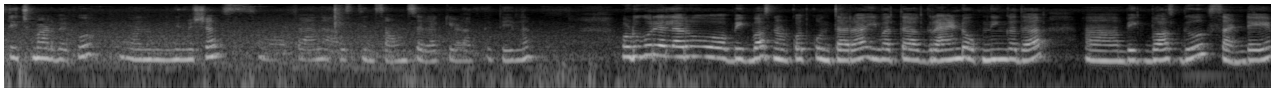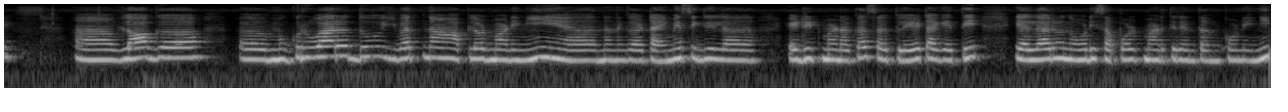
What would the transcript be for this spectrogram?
ಸ್ಟಿಚ್ ಮಾಡಬೇಕು. ಒಂದು ನಿಮಿಷ. ಫ್ಯಾನ್ ಹಾರಿಸ್ತೀನಿ. ಸೌಂಡ್ಸ್ ಎಲ್ಲ ಕೇಳಾಗ್ತೈತಿ ಇಲ್ಲ. ಹುಡುಗರು ಎಲ್ಲರೂ ಬಿಗ್ ಬಾಸ್ ನೋಡ್ಕೊತ ಕುಂತಾರ. ಇವತ್ತು ಗ್ರ್ಯಾಂಡ್ ಓಪನಿಂಗ್ ಅದ. ಬಿಗ್ ಬಾಸ್ದು ಸಂಡೇ ವ್ಲಾಗ್ ಗುರುವಾರದ್ದು ಇವತ್ತು ನಾ ಅಪ್ಲೋಡ್ ಮಾಡೀನಿ. ನನಗೆ ಟೈಮೇ ಸಿಗಲಿಲ್ಲ ಎಡಿಟ್ ಮಾಡೋಕೆ, ಸ್ವಲ್ಪ ಲೇಟ್ ಆಗೈತಿ. ಎಲ್ಲರೂ ನೋಡಿ ಸಪೋರ್ಟ್ ಮಾಡ್ತೀರಿ ಅಂತ ಅಂದ್ಕೊಂಡೀನಿ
